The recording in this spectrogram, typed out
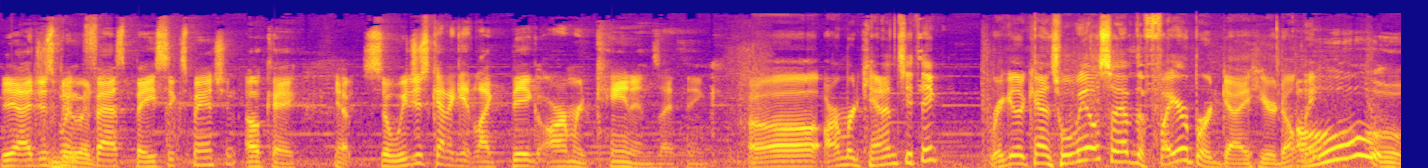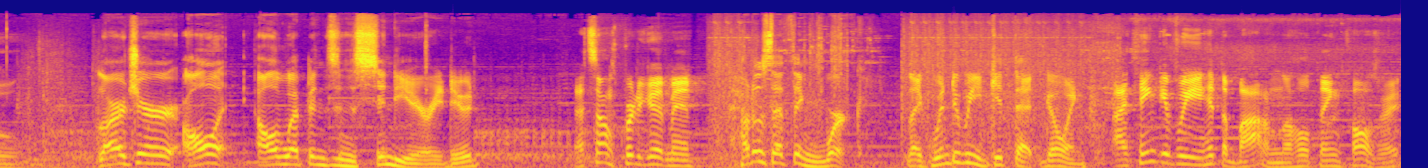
Yeah, I just went it. fast base expansion. Okay. Yep. So we just got to get like big armored cannons, I think. Uh, armored cannons, you think? Regular cannons. Well, we also have the Firebird guy here, don't we? Oh, Larger, all all weapons incendiary, dude. that sounds pretty good, man. How does that thing work? Like, when do we get that going? I think if we hit the bottom, the whole thing falls, right?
